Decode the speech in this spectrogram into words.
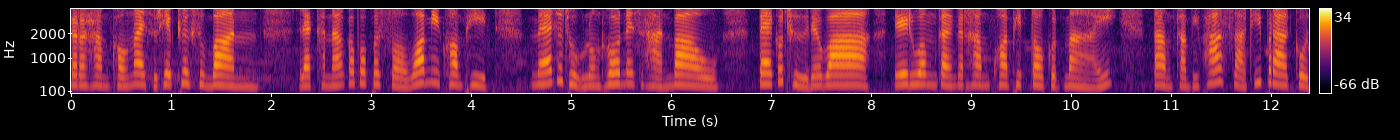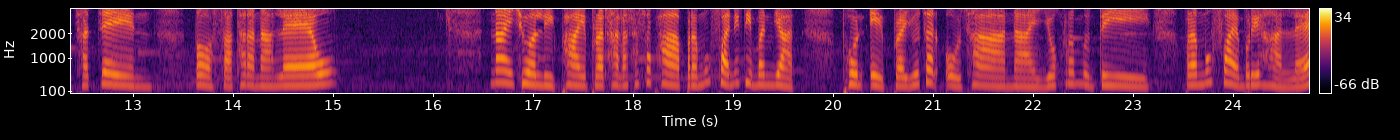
กระทำของนายสุเทพเทือกสุบรรณและคณะกปปสว่ามีความผิด แม้จะถูกลงโทษในสถานเบา แต่ก็ถือได้ว่าได้ร่วมกันกระทำความผิดต่อกฎหมาย ตามคำพิพากษาที่ปรากฏชัดเจน ต่อสาธารณะแล้วนายชวนหลีกภัยประธานรัฐสภาประมุขฝ่ายนิติบัญญัติพลเอกประยุจันโอชา นายยกรัฐมนตรี ประมุขฝ่ายบริหารและ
